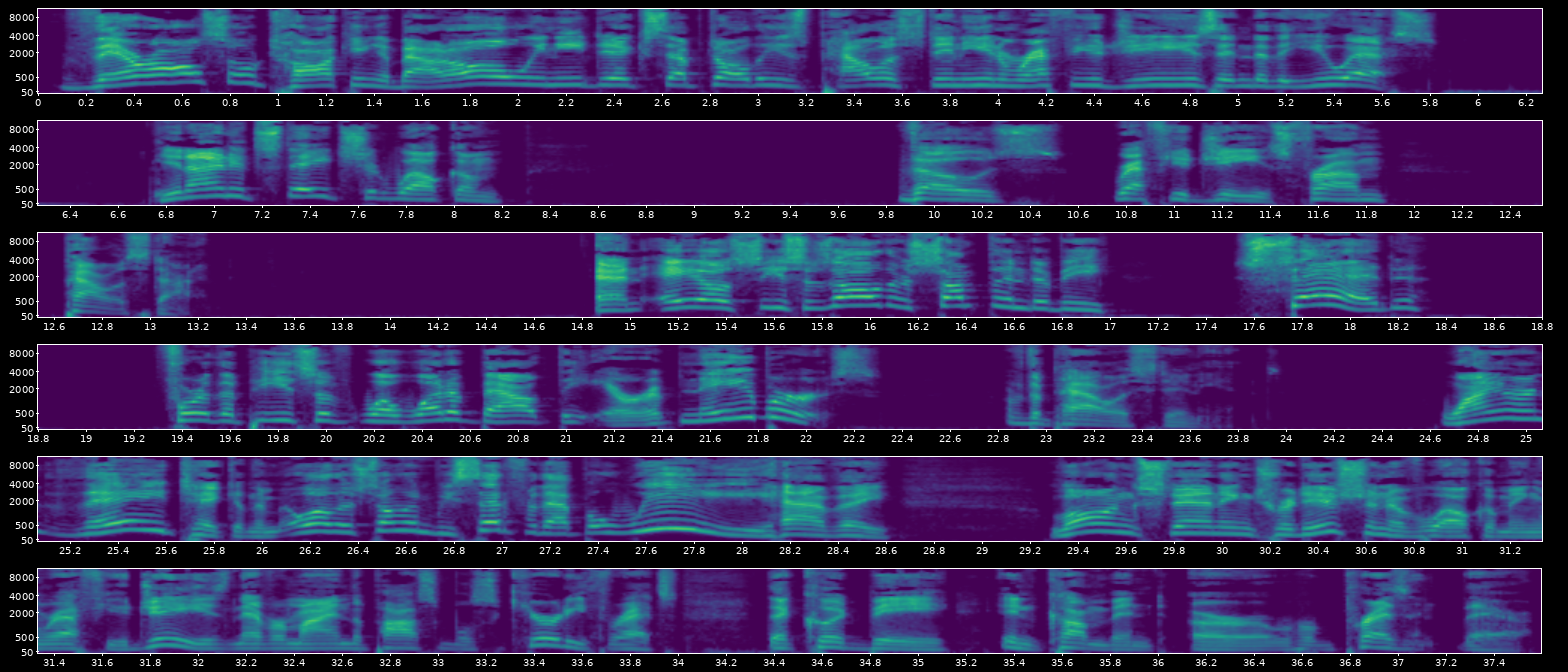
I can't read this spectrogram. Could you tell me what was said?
they're also talking about, oh, we need to accept all these Palestinian refugees into the U.S. The United States should welcome those refugees from Palestine. And AOC says, oh, there's something to be said for the piece of, well, what about the Arab neighbors of the Palestinians? Why aren't they taking them? Well, there's something to be said for that, but we have a long-standing tradition of welcoming refugees, never mind the possible security threats that could be incumbent or present there.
